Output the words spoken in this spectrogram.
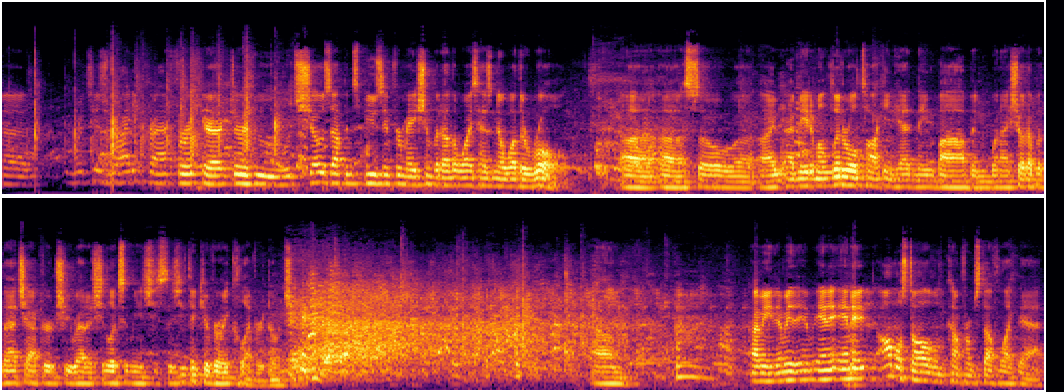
Uh, which is writing craft for a character who shows up and spews information but otherwise has no other role. Uh, uh, so uh, I, I made him a literal talking head named Bob, and when I showed up with that chapter and she read it, she looks at me and she says, "You think you're very clever, don't you?" um, I mean, I mean, and, and it, almost all of them come from stuff like that.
